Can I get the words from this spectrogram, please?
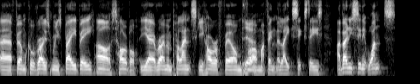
a film called Rosemary's Baby. Oh, it's horrible. Yeah, Roman Polanski horror film Yeah. from I think the late '60s. I've only seen it once,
